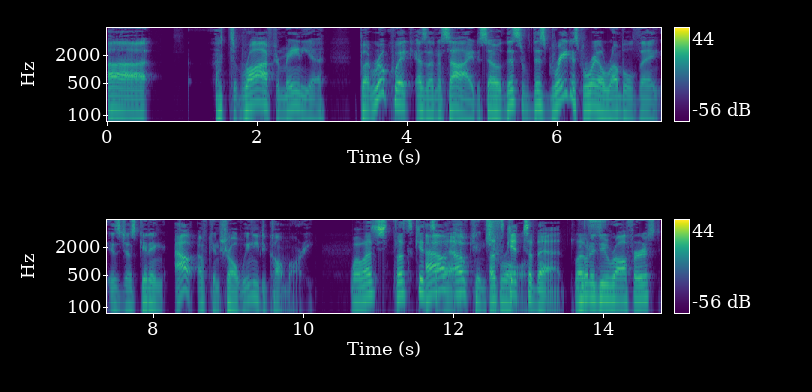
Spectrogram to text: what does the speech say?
uh Raw after Mania, but real quick as an aside, so this this greatest Royal Rumble thing is just getting out of control. We need to call Mari Well, let's let's get to out that. of control. Let's get to that. You Let's, want to do Raw first?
